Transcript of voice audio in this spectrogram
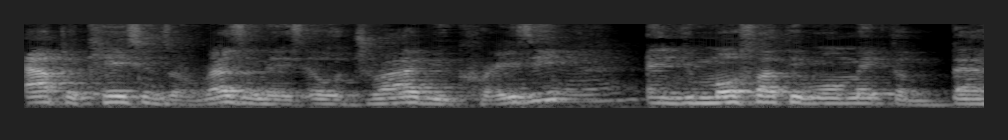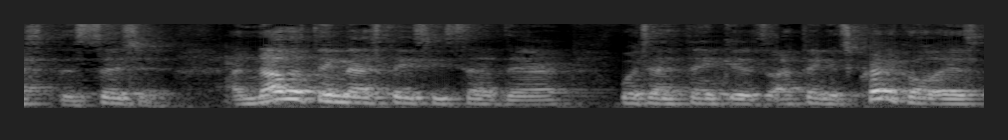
applications or resumes. It will drive you crazy mm-hmm. and you most likely won't make the best decision. Another thing that Stacy said there, which I think is I think is critical, is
